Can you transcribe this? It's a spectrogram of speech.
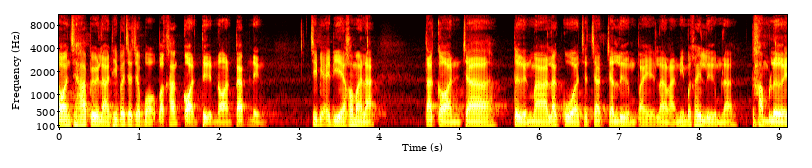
ตอนเช้าเป็นเวลาที่พระเจ้าจะบอกบางครั้งก่อนตื่นนอนแป๊บหนึ่งจะมีไอเดียเข้ามาละแต่ก่อนจะตื่นมาแล้วกลัวจะจะจะลืมไปหลังๆนี้ไม่ค่อยลืมแล้วทำเลย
